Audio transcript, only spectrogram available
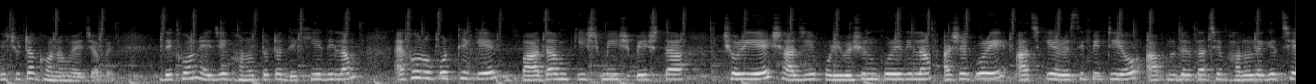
কিছুটা ঘন হয়ে যাবে। দেখুন, এই যে ঘনত্বটা দেখিয়ে দিলাম। এখন উপর থেকে বাদাম, কিশমিশ, পেস্তা ছড়িয়ে সাজিয়ে পরিবেশন করে দিলাম। আশা করি আজকের রেসিপিটিও আপনাদের কাছে ভালো লেগেছে।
